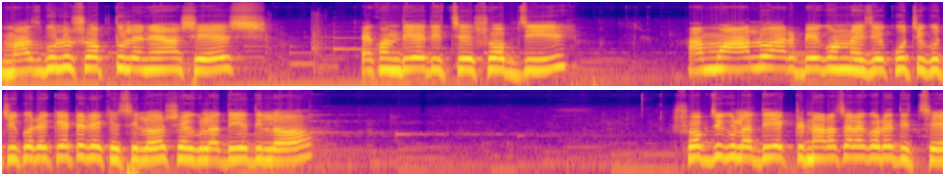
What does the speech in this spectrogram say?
মাছগুলো সব তুলে নেওয়া শেষ। এখন দিয়ে দিচ্ছে সবজি। আম্মু আলু আর বেগুন এই যে কুচি কুচি করে কেটে রেখেছিল, সেগুলা দিয়ে দিল। সবজিগুলা দিয়ে একটু নাড়াচাড়া করে দিচ্ছে।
